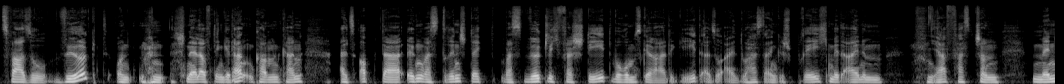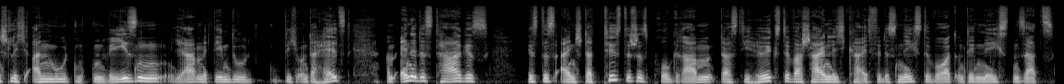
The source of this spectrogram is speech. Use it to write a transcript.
zwar so wirkt und man schnell auf den Gedanken kommen kann, als ob da irgendwas drinsteckt, was wirklich versteht, worum es gerade geht. Also ein, du hast ein Gespräch mit einem, ja, fast schon menschlich anmutenden Wesen, ja, mit dem du dich unterhältst. Am Ende des Tages ist es ein statistisches Programm, das die höchste Wahrscheinlichkeit für das nächste Wort und den nächsten Satz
